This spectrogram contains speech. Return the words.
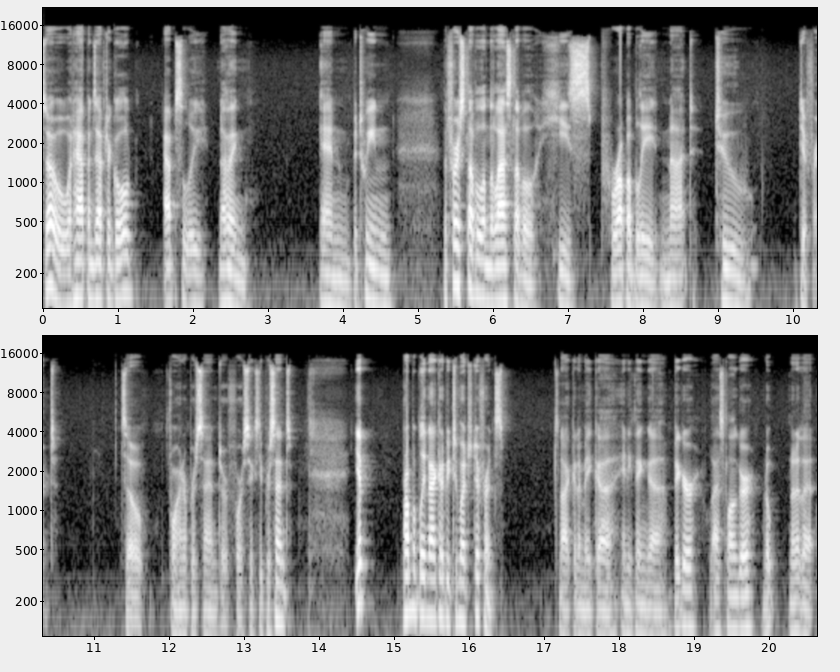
So, what happens after gold? Absolutely nothing. And between the first level and the last level, he's probably not too different. So, 400% or 460%. Yep, probably not going to be too much difference. It's not going to make uh, anything uh, bigger, last longer. Nope, none of that.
